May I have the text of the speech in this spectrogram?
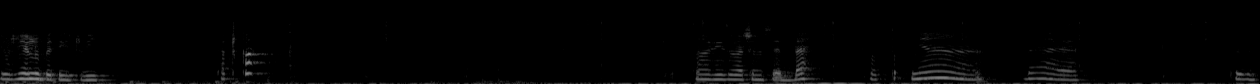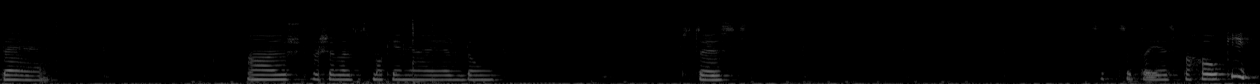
Już nie lubię tych drzwi. Taczka? Okej, zobaczymy sobie B. Co to? Nie. B. Co to jest B? O, już proszę bardzo, smokiem ja jeżdżą. Co to jest? Co, co to jest? Pachołki?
